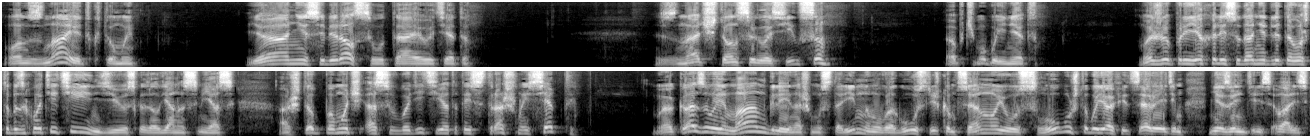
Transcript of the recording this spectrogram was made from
Он знает, кто мы. Я не собирался утаивать это. Значит, он согласился? А почему бы и нет? Мы же приехали сюда не для того, чтобы захватить Индию, — сказал Яна, смеясь, — а чтобы помочь освободить ее от этой страшной секты. Мы оказываем Англии, нашему старинному врагу, слишком ценную услугу, чтобы ее офицеры этим не заинтересовались.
